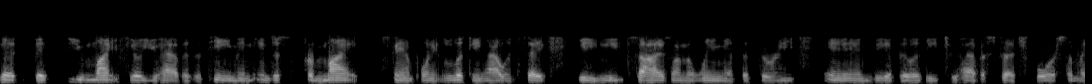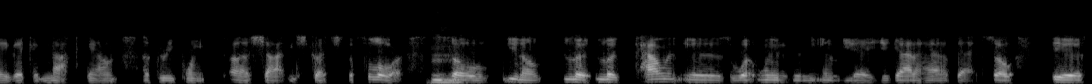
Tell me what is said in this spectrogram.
that that you might feel you have as a team. And, and just from my standpoint looking, I would say the elite size on the wing at the three and the ability to have a stretch four somebody that can knock down a three point uh, shot and stretch the floor. Mm-hmm. So, you know, look, look, talent is what wins in the NBA. You got to have that. So if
